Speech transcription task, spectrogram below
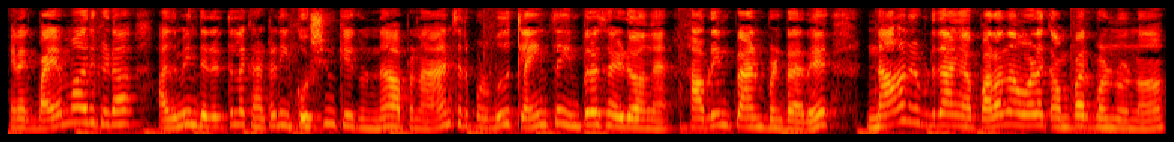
எனக்கு பயமாக இருக்குடா. அதுமாதிரி இந்த இடத்துல கரெக்டாக நீ கொஸ்டின் கேட்கணும்னா அப்போ நான் ஆன்சர் பண்ணும்போது கிளைண்ட்லாம் இம்ப்ரெஸ் ஆயிடுவாங்க அப்படின்னு பிளான் பண்ணுறாரு நானும் இப்படி தாங்க பரந்தாவோட கம்பேர் பண்ணணும்னா.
